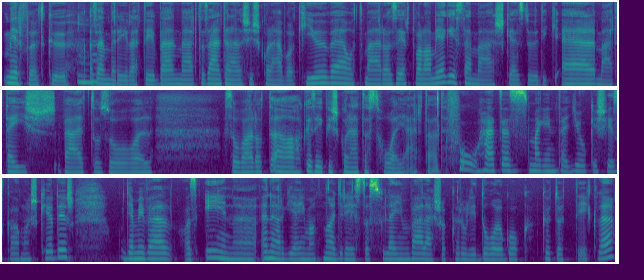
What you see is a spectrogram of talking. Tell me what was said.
mérföldkő uh-huh. az ember életében, mert az általános iskolából kijöve ott már azért valami egészen más kezdődik el, már te is változol, Szóval ott a középiskolát azt hol jártad? Fú, hát ez megint egy jó kis izgalmas kérdés. Ugye mivel az én energiáimat nagy részt a szüleim vállása körüli dolgok kötötték le,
